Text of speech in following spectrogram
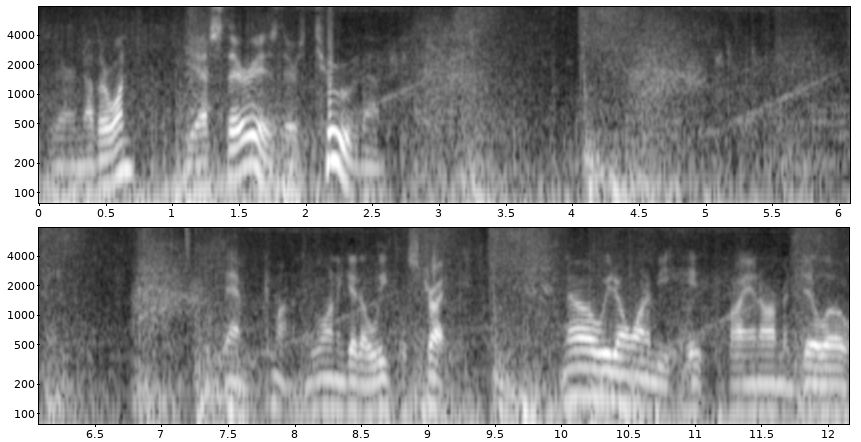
Is there another one? Yes, there is. There's two of them. Damn, come on. We want to get a lethal strike. No, we don't want to be hit by an armadillo.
